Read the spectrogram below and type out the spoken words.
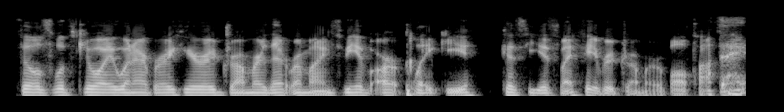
fills with joy whenever I hear a drummer that reminds me of Art Blakey because he is my favorite drummer of all time.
